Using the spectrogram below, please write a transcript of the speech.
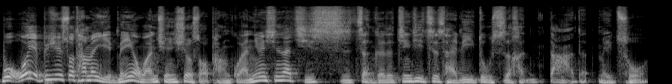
我我也必须说，他们也没有完全袖手旁观，因为现在其实整个的经济制裁力度是很大的，没错。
